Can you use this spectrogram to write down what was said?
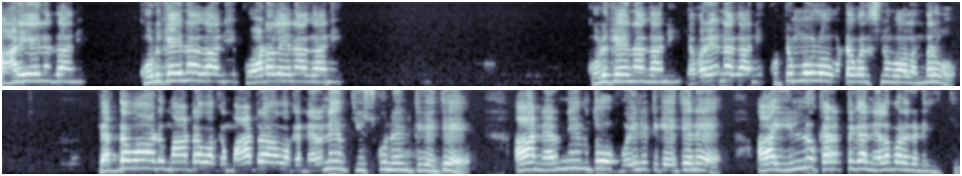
భార్య అయినా కానీ కొడుకైనా కానీ కోడలైనా కానీ కొడుకైనా కానీ ఎవరైనా కానీ కుటుంబంలో ఉండవలసిన వాళ్ళందరూ పెద్దవాడు మాట ఒక మాట ఒక నిర్ణయం తీసుకునేట్టుగైతే ఆ నిర్ణయంతో పోయినట్టుకైతేనే ఆ ఇల్లు కరెక్ట్గా నిలబడగలిగింది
